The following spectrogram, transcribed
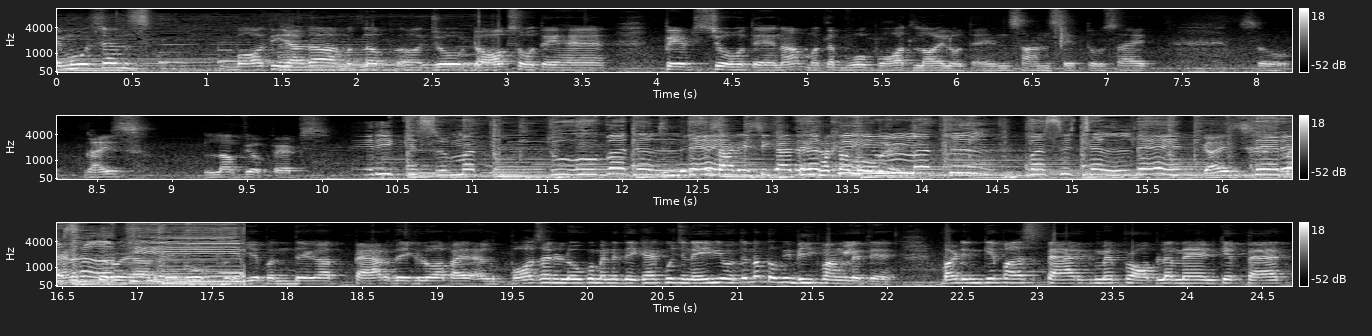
emotions बहुत ही ज़्यादा मतलब जो डॉग्स होते हैं पेट्स जो होते हैं ना मतलब वो बहुत लॉयल होते हैं इंसान से तो शायद। So guys love your pets तेरी किस्मत तू बदल दे। सारी शिकायतें खत्म हो गई। हिम्मत बस चल दे। गाइस तेरे साथी। देखो ये बंदे का पैर देख लो आप। बहुत सारे लोगों को मैंने देखा है कुछ नहीं भी होते ना तो भी भीख मांग लेते हैं। बट इनके पास पैर में प्रॉब्लम है इनके पैर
